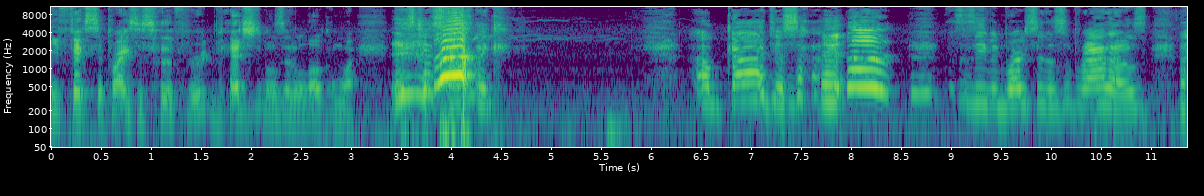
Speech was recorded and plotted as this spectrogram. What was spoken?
he fixed the prices of the fruit and vegetables in the local market. This just like. Oh God! Just this is even worse than The Sopranos.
